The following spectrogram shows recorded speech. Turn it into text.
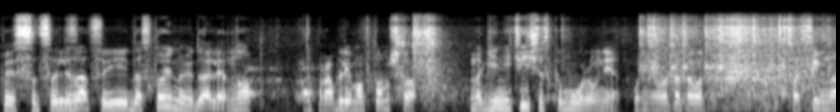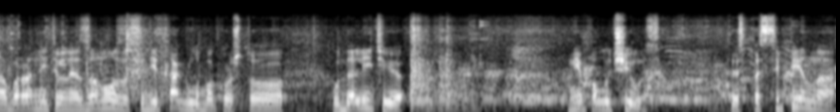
то есть социализацию ей достойную дали, но проблема в том, что на генетическом уровне у нее вот это вот пассивно-оборонительная заноза сидит так глубоко, что удалить ее не получилось. То есть постепенно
